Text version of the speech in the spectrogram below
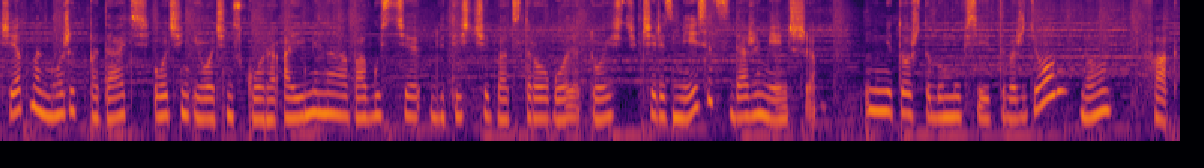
Чепман может подать очень и очень скоро, а именно в августе 2022 года, то есть через месяц, даже меньше. Ну, не то чтобы мы все этого ждем, но факт.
